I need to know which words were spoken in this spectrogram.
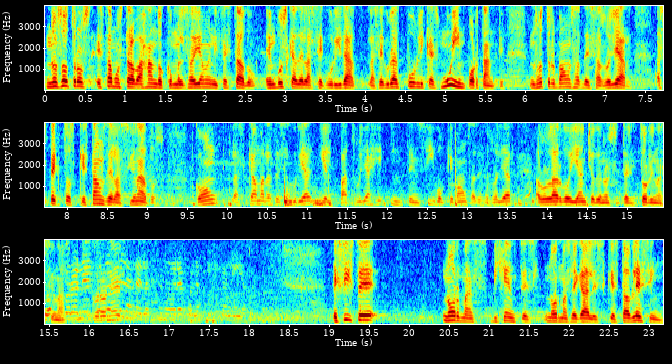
Nosotros estamos trabajando, como les había manifestado, en busca de la seguridad. La seguridad pública es muy importante. Nosotros vamos a desarrollar aspectos que están relacionados con las cámaras de seguridad y el patrullaje intensivo que vamos a desarrollar a lo largo y ancho de nuestro territorio nacional. Coronel, la relación ahora con la Fiscalía? Existe normas vigentes, normas legales que establecen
